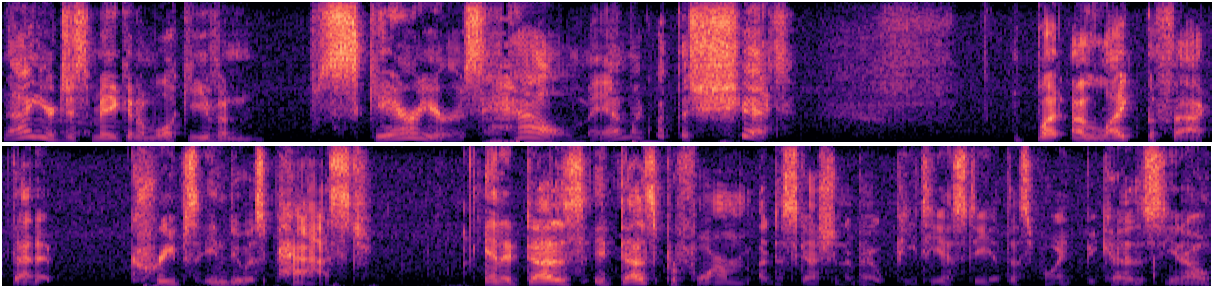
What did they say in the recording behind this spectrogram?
now you're just making him look even scarier as hell, man. Like what the shit? But I like the fact that it creeps into his past and it does it does perform a discussion about PTSD at this point because you know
